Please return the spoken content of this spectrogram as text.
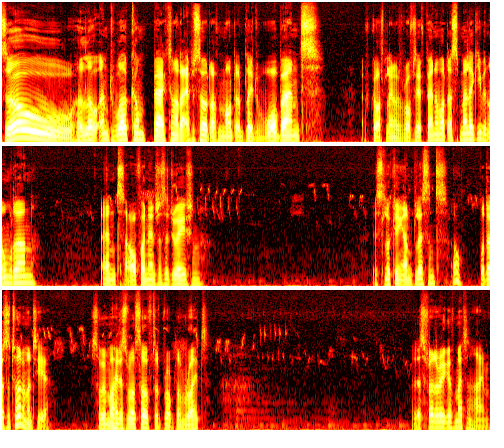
So, hello and welcome back to another episode of Mount and Blade Warband. Of course, playing with Prophecy of Pendor mod as Malek ibn Umran. And our financial situation is looking unpleasant. Oh, but there's a tournament here. So we might as well solve the problem, right? There's Frederick of Mettenheim.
